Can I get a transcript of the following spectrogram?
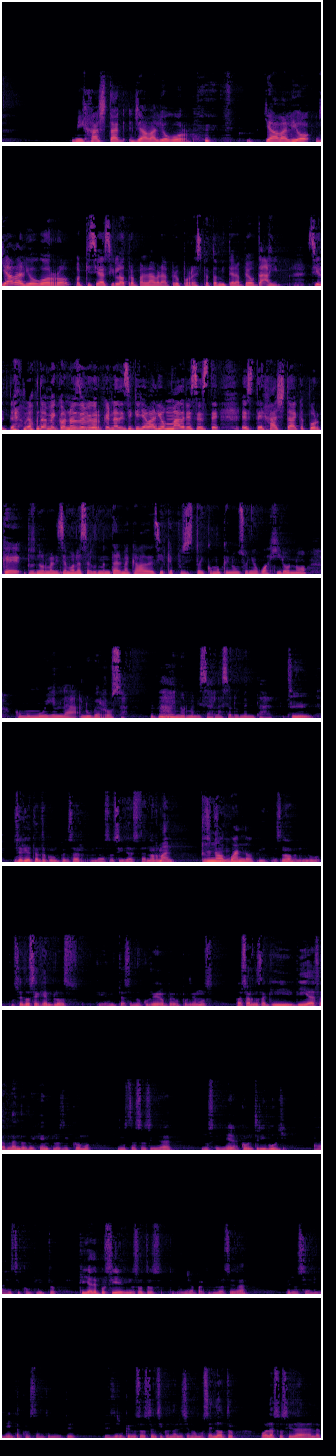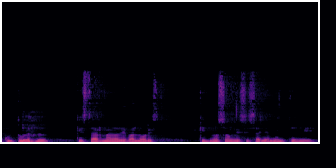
mi hashtag ya valió gorro. ya valió, ya valió gorro, o quisiera decir la otra palabra, pero por respeto a mi terapeuta. Ay, si el terapeuta me conoce mejor que nadie, sí que ya valió madres este, este hashtag porque pues normalicemos la salud mental, me acaba de decir que pues estoy como que en un sueño guajiro, ¿no? Como muy en la nube rosa. Ay, normalizar la salud mental. Sí, sería tanto como pensar la sociedad está normal. Pues no, ¿cuándo? pues no, digo, puse dos ejemplos que ahorita se me ocurrieron, pero podríamos pasarnos aquí días hablando de ejemplos de cómo nuestra sociedad nos genera, contribuye a este conflicto que ya de por sí en nosotros de manera particular se da, pero se alimenta constantemente desde lo que nosotros en psicoanálisis llamamos el otro, o la sociedad, la cultura, que está armada de valores que no son necesariamente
